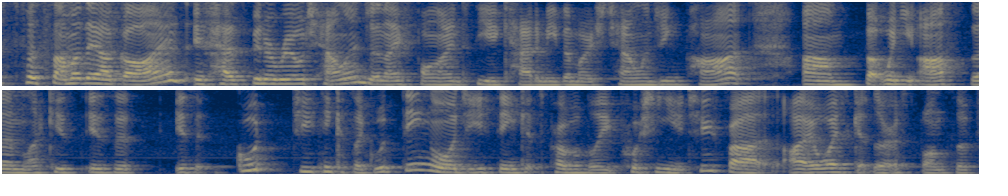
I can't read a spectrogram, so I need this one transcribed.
for some of our guys, it has been a real challenge, and they find the academy the most challenging part. Um, but when you ask them, like, is is it is it good? Do you think it's a good thing, or do you think it's probably pushing you too far? I always get the response of,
